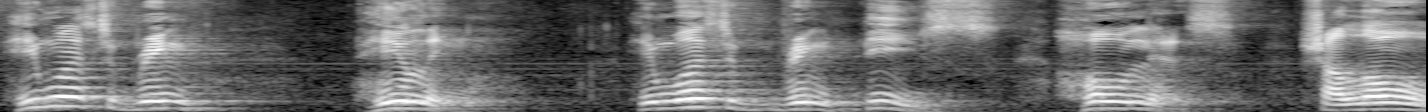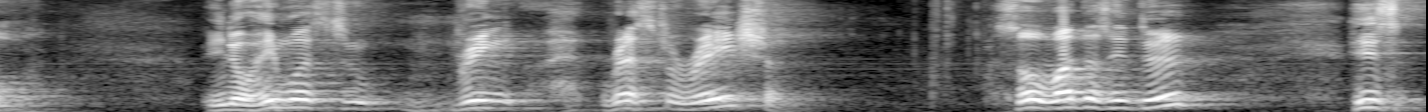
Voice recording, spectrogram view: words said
He wants to bring healing. He wants to bring peace, wholeness, shalom. You know, he wants to bring restoration. So, what does he do? He's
